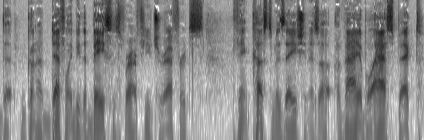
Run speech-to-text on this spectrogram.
going to definitely be the basis for our future efforts. I think customization is a, a valuable aspect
